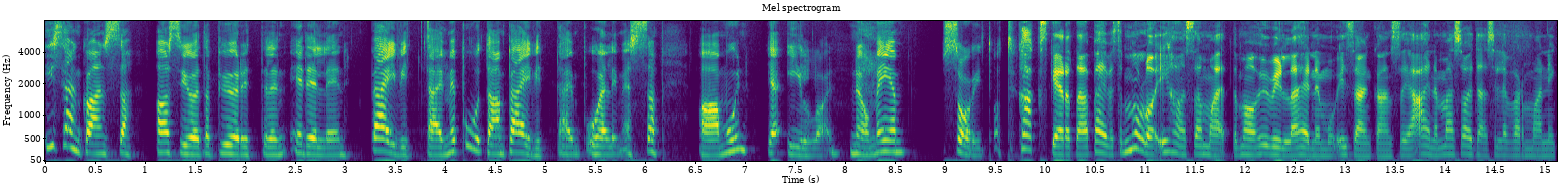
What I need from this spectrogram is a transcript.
isän kanssa asioita pyörittelen edelleen päivittäin. Me puhutaan päivittäin puhelimessa aamuin ja illoin. Ne on meidän soitot. Kaksi kertaa päivässä. Mulla on ihan sama, että mä oon hyvin läheinen mun isän kanssa ja aina mä soitan sille varmaan niin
